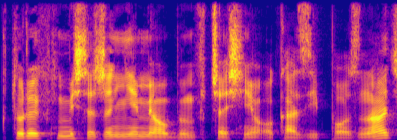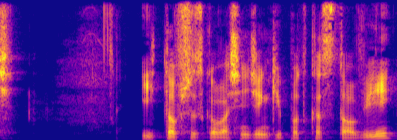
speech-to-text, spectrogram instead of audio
których myślę, że nie miałbym wcześniej okazji poznać. I to wszystko właśnie dzięki podcastowi.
